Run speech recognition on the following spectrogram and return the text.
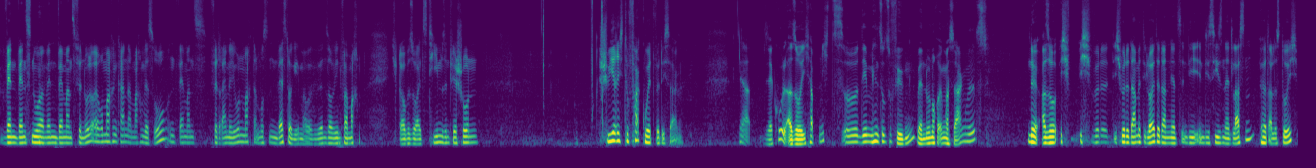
wenn wenn's nur, wenn, wenn man es für 0 Euro machen kann, dann machen wir es so. Und wenn man es für 3 Millionen macht, dann muss es einen Investor geben. Aber wir würden es auf jeden Fall machen. Ich glaube, so als Team sind wir schon schwierig to fuck with, würde ich sagen. ja, sehr cool. Also ich habe nichts äh, dem hinzuzufügen. Wenn du noch irgendwas sagen willst. Nö, also ich, ich, würde, ich würde damit die Leute dann jetzt in die, in die Season entlassen. Hört alles durch.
